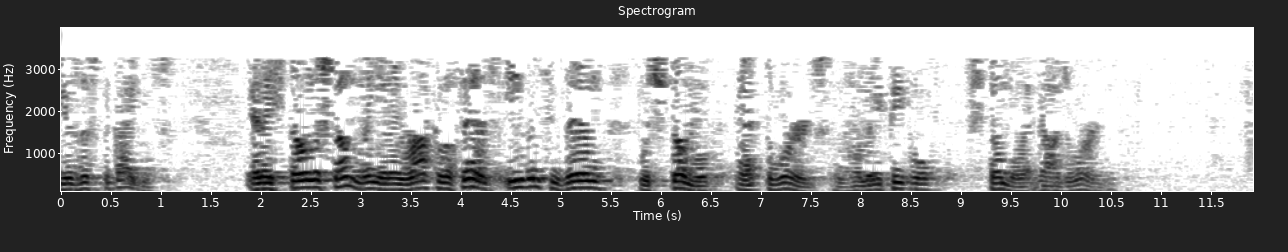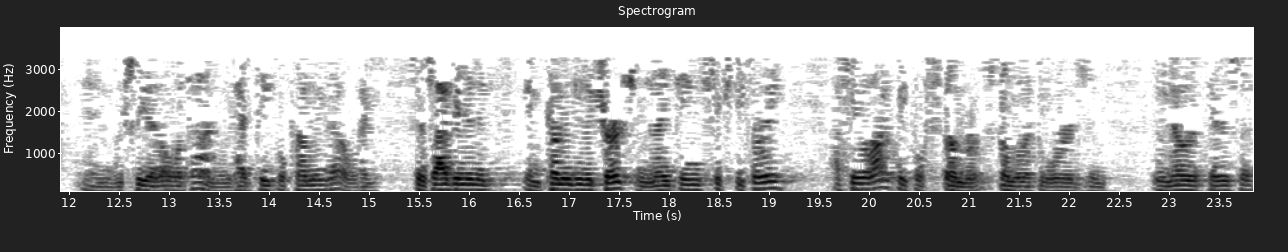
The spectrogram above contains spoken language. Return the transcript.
gives us the guidance. And a stone of stumbling and a rock of offense, even to them which stumble at the words. And how many people stumble at God's Word. And we see that all the time. We've had people come and go. And since I've been in, in coming to the church in 1963, I've seen a lot of people stumble, stumble at the words. And we know that there's a,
